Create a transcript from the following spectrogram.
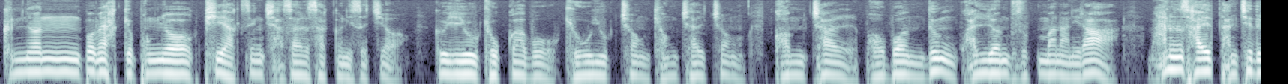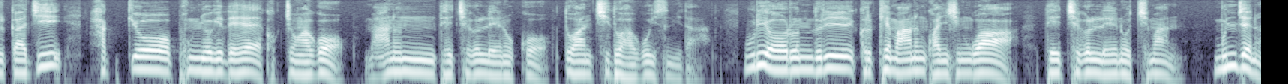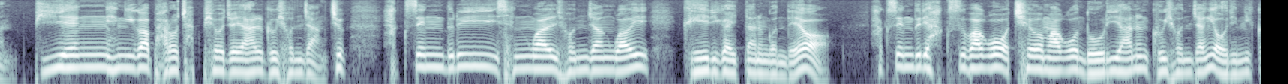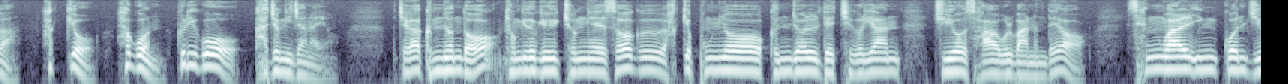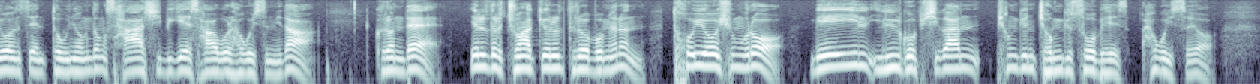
금년 봄에 학교 폭력 피해 학생 자살 사건이 있었죠. 그 이후 교과부, 교육청, 경찰청, 검찰, 법원 등 관련 부서뿐만 아니라 많은 사회 단체들까지 학교 폭력에 대해 걱정하고 많은 대책을 내놓고 또한 지도하고 있습니다. 우리 어른들이 그렇게 많은 관심과 대책을 내놓지만 문제는 비행 행위가 바로 잡혀져야 할 그 현장, 즉 학생들의 생활 현장과의 괴리가 있다는 건데요. 학생들이 학습하고 체험하고 놀이하는 그 현장이 어딥니까? 학교, 학원, 그리고 가정이잖아요. 제가 금년도 경기도 교육청에서 그 학교 폭력 근절 대책을 위한 주요 사업을 봤는데요. 생활 인권 지원 센터 운영 등 42개 사업을 하고 있습니다. 그런데 예를 들어 중학교를 들어보면은 토요 휴무로 매일 7시간 평균 정규 수업하고 있어요.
